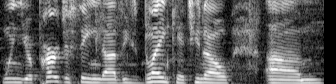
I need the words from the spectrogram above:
when you're purchasing uh, these blankets, you know, um,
